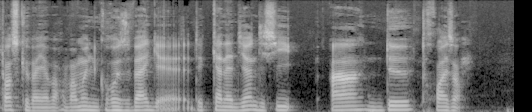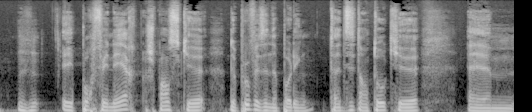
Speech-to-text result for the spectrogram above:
pense qu'il va y avoir vraiment une grosse vague de Canadiens d'ici 1, 2, 3 ans. Mhm. Et pour finir, je pense que the proof is in the pudding. Tu as dit tantôt que euh,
